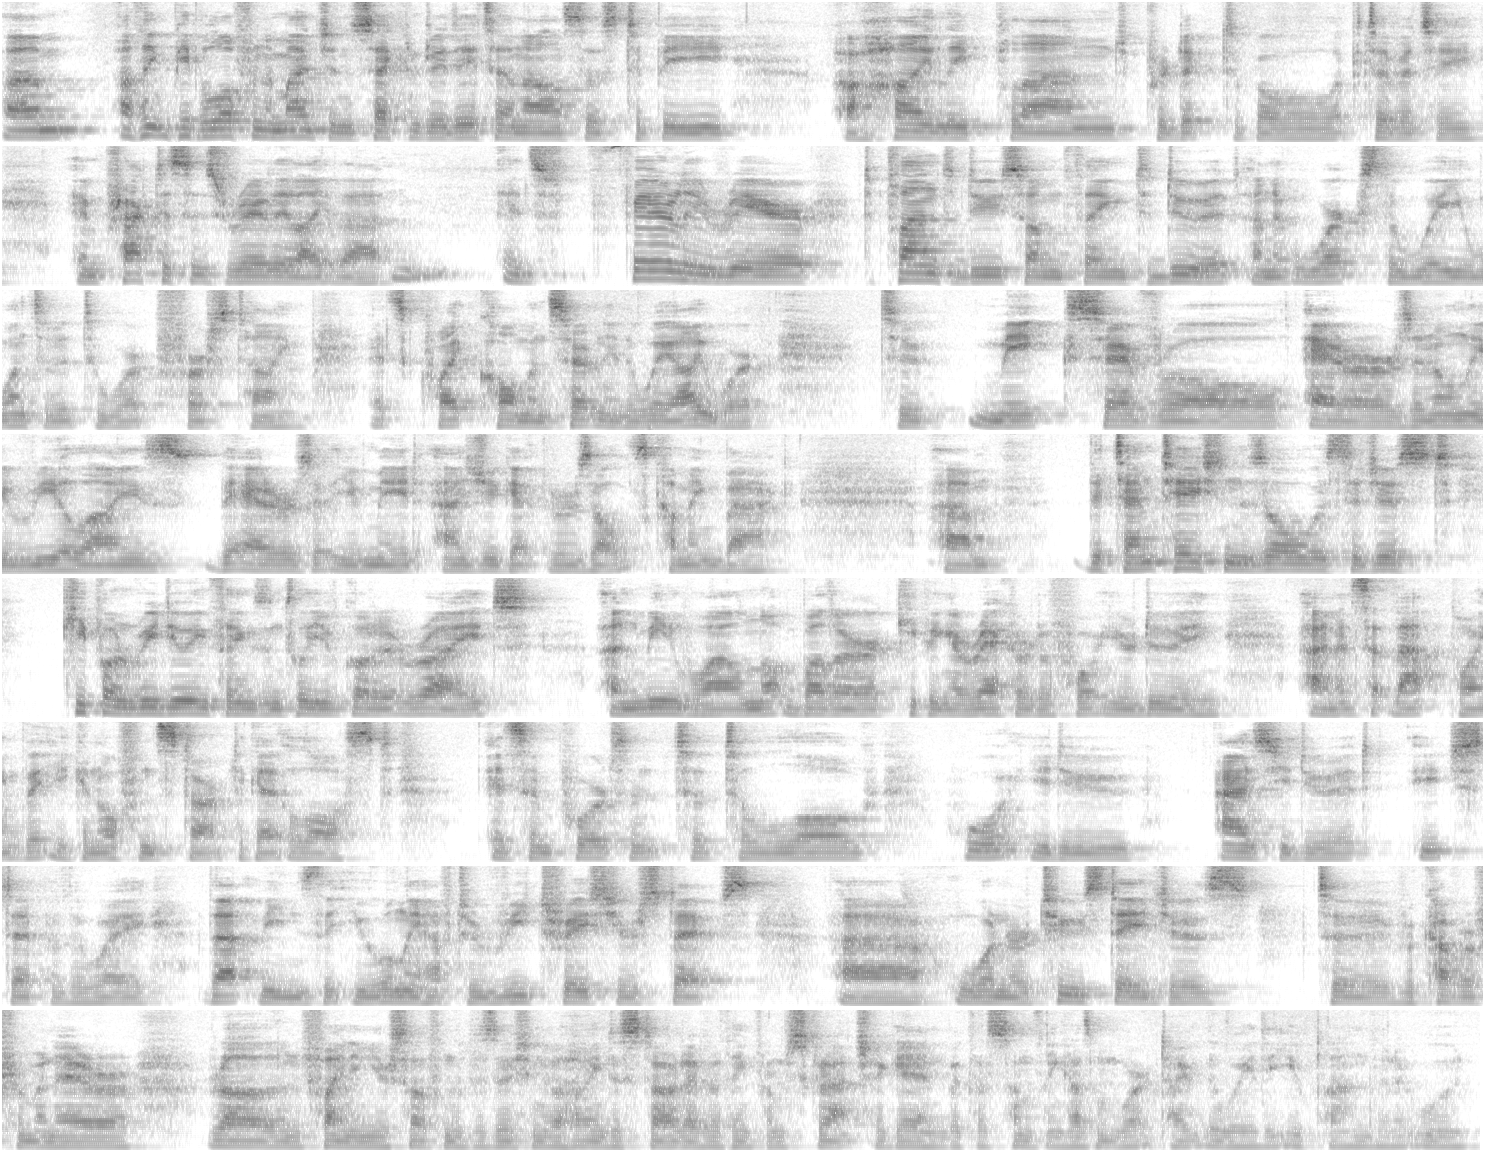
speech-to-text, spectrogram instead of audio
Um, I think people often imagine secondary data analysis to be a highly planned, predictable activity. In practice, it's rarely like that. It's fairly rare to plan to do something, to do it, and it works the way you wanted it to work first time. It's quite common, certainly the way I work, to make several errors and only realize the errors that you've made as you get the results coming back. Um, the temptation is always to just keep on redoing things until you've got it right and meanwhile not bother keeping a record of what you're doing. And it's at that point that you can often start to get lost. It's important to, to log what you do as you do it each step of the way. That means that you only have to retrace your steps uh, one or two stages to recover from an error rather than finding yourself in the position of having to start everything from scratch again because something hasn't worked out the way that you planned that it would.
